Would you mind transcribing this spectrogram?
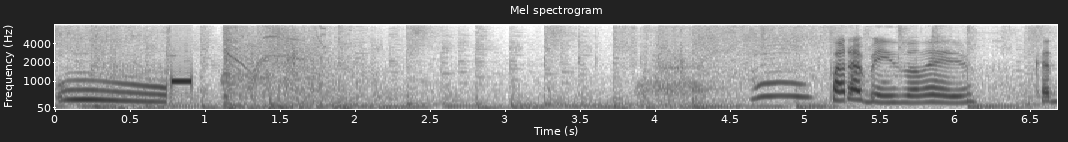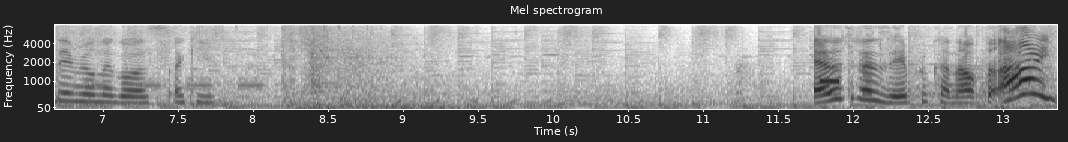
Uh. Hum, parabéns, Valéria. Cadê meu negócio? Aqui. Quero trazer pro canal... Ai!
